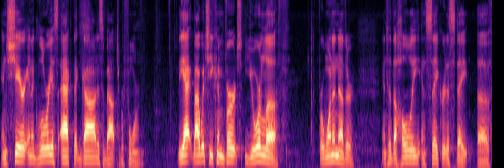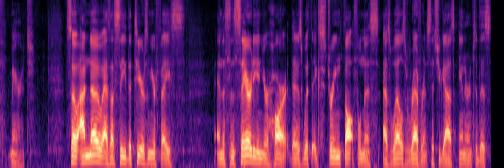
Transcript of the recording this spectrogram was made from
and share in a glorious act that God is about to perform the act by which He converts your love for one another into the holy and sacred estate of marriage. So I know as I see the tears in your face and the sincerity in your heart that is with extreme thoughtfulness as well as reverence that you guys enter into this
